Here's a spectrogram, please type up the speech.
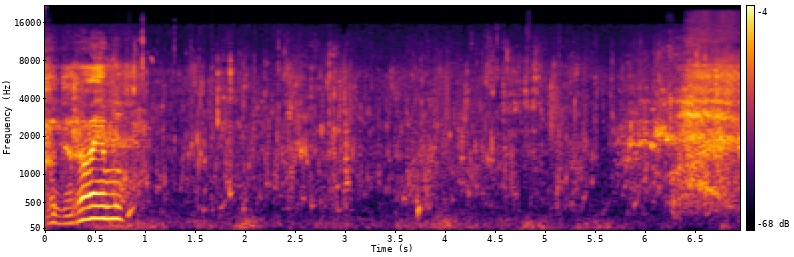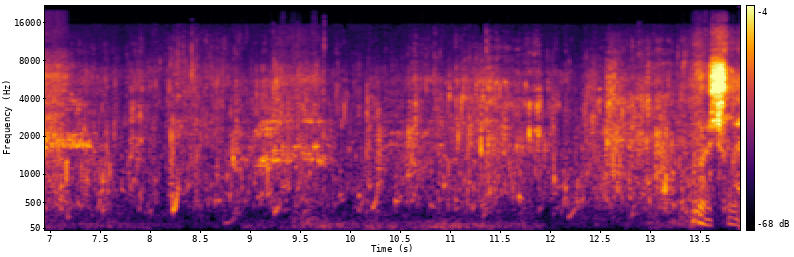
Продираємо. Пройшли.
